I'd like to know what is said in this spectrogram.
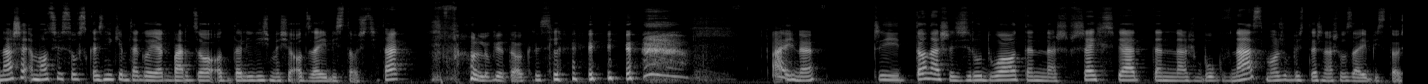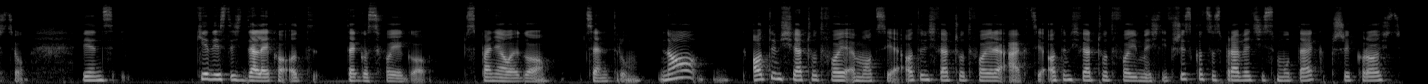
nasze emocje są wskaźnikiem tego, jak bardzo oddaliliśmy się od zajebistości, tak? Lubię to określenie. Fajne. Czyli to nasze źródło, ten nasz wszechświat, ten nasz Bóg w nas może być też naszą zajebistością. Więc kiedy jesteś daleko od tego swojego wspaniałego centrum? No, o tym świadczą Twoje emocje, o tym świadczą Twoje reakcje, o tym świadczą Twoje myśli. Wszystko, co sprawia Ci smutek, przykrość,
